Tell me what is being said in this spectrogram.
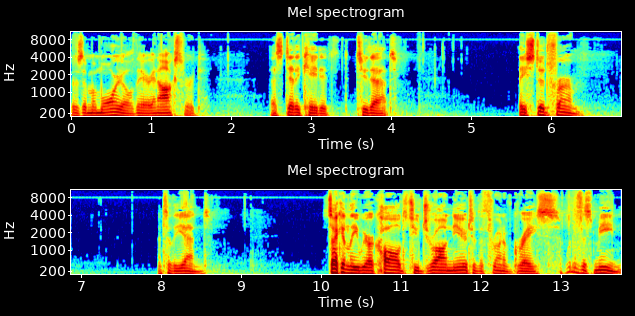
There's a memorial there in Oxford that's dedicated to that. They stood firm until the end. Secondly, we are called to draw near to the throne of grace. What does this mean?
